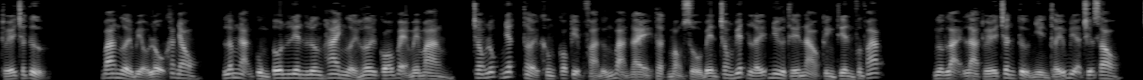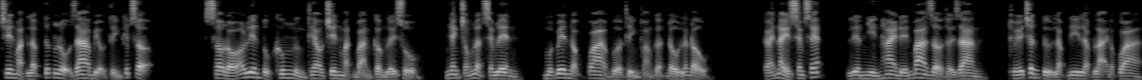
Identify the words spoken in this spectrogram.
thuế chân tử. Ba người biểu lộ khác nhau, lâm ngạn cùng tôn liên lương hai người hơi có vẻ mê mang trong lúc nhất thời không có kịp phản ứng bản này thật mỏng sổ bên trong viết lấy như thế nào kinh thiên phương pháp. Ngược lại là thuế chân tử nhìn thấy bịa chữ sau, trên mặt lập tức lộ ra biểu tình khiếp sợ. Sau đó liên tục không ngừng theo trên mặt bàn cầm lấy sổ, nhanh chóng lật xem lên, một bên đọc qua vừa thỉnh thoảng gật đầu lắc đầu. Cái này xem xét, liền nhìn hai đến ba giờ thời gian, thuế chân tử lặp đi lặp lại đọc qua,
